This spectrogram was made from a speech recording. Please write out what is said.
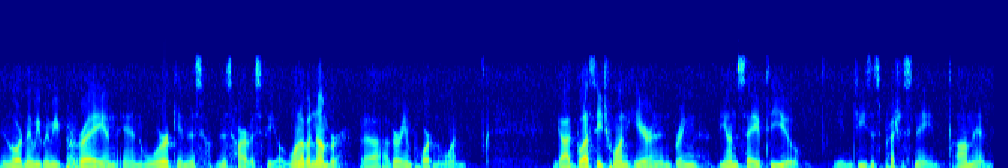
And Lord, may we, may we pray and, and work in this, in this harvest field. One of a number, but a, a very important one. God bless each one here and bring the unsaved to you. In Jesus' precious name, amen.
